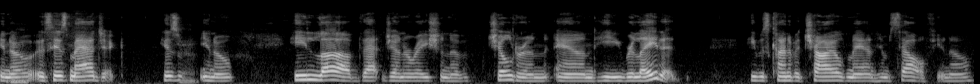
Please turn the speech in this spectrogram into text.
You know, it's his magic. His you know, he loved that generation of children, and he related. He was kind of a child man himself. You know.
